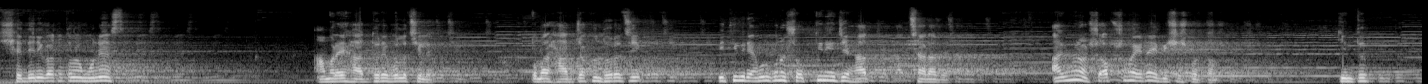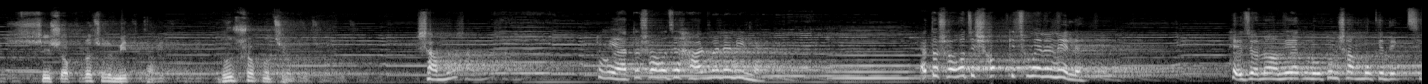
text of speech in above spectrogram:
সেদিনই কথা তোমার মনে আছে? আমার এই হাত ধরে বলেছিলে, তোমার হাত যখন ধরেছি, পৃথিবীর এমন কোনো শক্তি নেই যে হাত ছাড়াবে। আমি মনে হয় সবসময় এটাই বিশ্বাস করতাম। কিন্তু সেই স্বপ্নটা ছিল মিথ্যা, দুঃস্বপ্ন ছিল। শ্যাম তুমি এত সহজে হার মেনে নিলে, এত সহজে সব কিছু মেনে নিলে এজন্য আমি এক নতুন সাম্যকে দেখছি,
